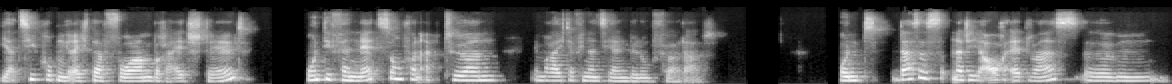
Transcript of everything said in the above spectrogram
ja, zielgruppengerechter Form bereitstellt und die Vernetzung von Akteuren im Bereich der finanziellen Bildung fördert. Und das ist natürlich auch etwas, ähm,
